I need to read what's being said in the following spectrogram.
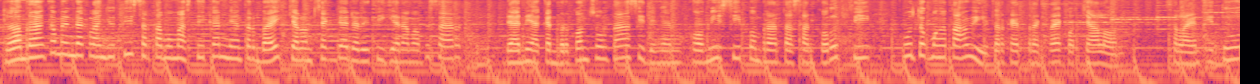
Dalam rangka menindaklanjuti serta memastikan yang terbaik calon sekda dari tiga nama besar, Dani akan berkonsultasi dengan Komisi Pemberantasan Korupsi untuk mengetahui terkait track record calon. Selain itu,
